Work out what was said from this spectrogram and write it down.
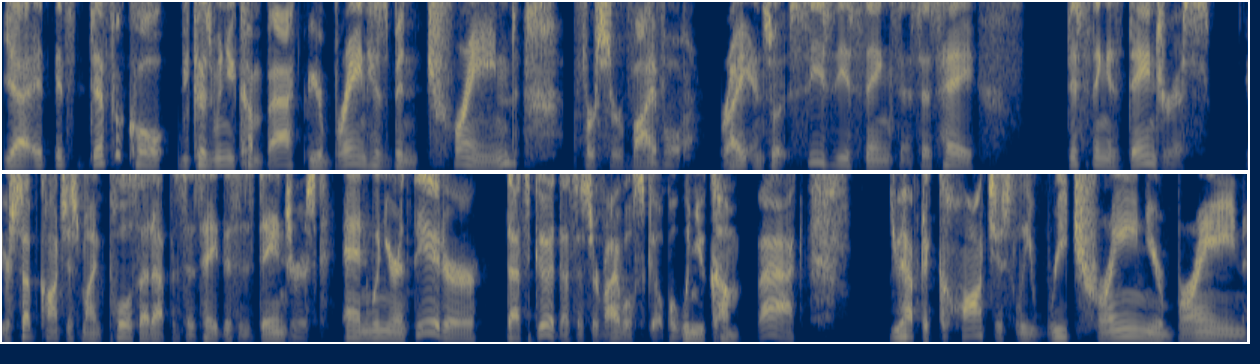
Yeah, it, it's difficult because when you come back, your brain has been trained for survival, right? And so it sees these things and says, hey, this thing is dangerous. Your subconscious mind pulls that up and says, hey, this is dangerous. And when you're in theater, that's good. That's a survival skill. But when you come back, you have to consciously retrain your brain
